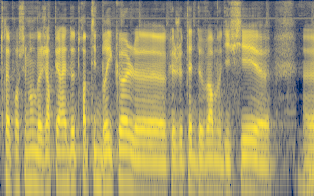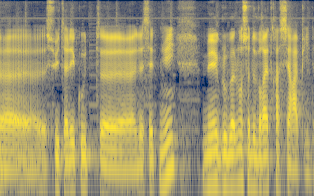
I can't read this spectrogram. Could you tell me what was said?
très prochainement, bah, j'ai repéré deux trois petites bricoles euh, que je vais peut-être devoir modifier euh, euh, suite à l'écoute euh, de cette nuit, mais globalement, ça devrait être assez rapide.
